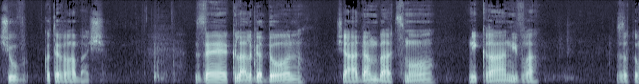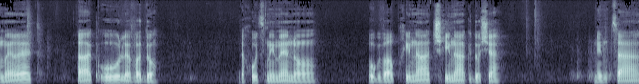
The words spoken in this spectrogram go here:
שוב כותב הרבש, זה כלל גדול שהאדם בעצמו נקרא נברא. זאת אומרת, רק הוא לבדו, וחוץ ממנו הוא כבר בחינת שכינה קדושה. נמצא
